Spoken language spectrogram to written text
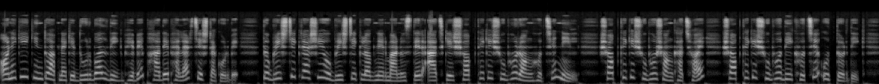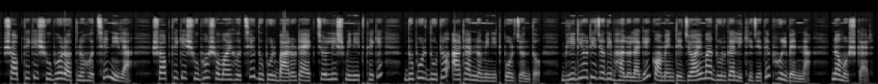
অনেকেই কিন্তু আপনাকে দুর্বল দিক ভেবে ফাঁদে ফেলার চেষ্টা করবে। তো বৃষ্টিক রাশি ও বৃষ্টিক লগ্নের মানুষদের আজকের সবথেকে শুভ রং হচ্ছে নীল। সবথেকে শুভ সংখ্যা ছয়, সবথেকে শুভ দিক হচ্ছে উত্তর দিক। সবথেকে শুভ রত্ন হচ্ছে নীলা। সবথেকে শুভ সময় হচ্ছে দুপুর বারোটা একচল্লিশ মিনিট থেকে দুপুর দুটো আটান্ন মিনিট পর্যন্ত। ভিডিওটি যদি ভালো লাগে, কমেন্টে জয় মা দুর্গা লিখে যেতে ভুলবেন না। নমস্কার।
